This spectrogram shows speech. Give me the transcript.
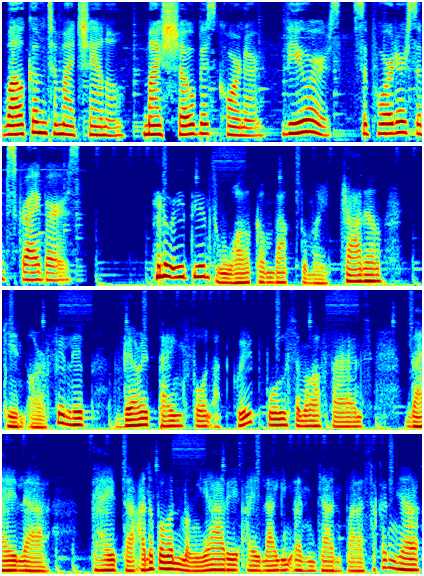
Welcome to my channel, my Showbiz Corner. Viewers, supporters, subscribers. Hello Etians! Welcome back to my channel, Kin or Philip. Very thankful at grateful sa mga fans dahil uh, kahit uh, ano pa man mangyari ay laging andyan para sa kanya,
